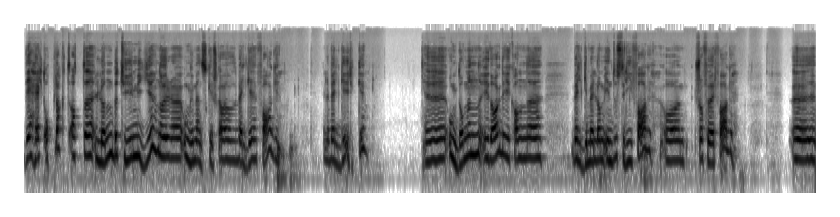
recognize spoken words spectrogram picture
Det er helt opplagt at eh, lønn betyr mye når eh, unge mennesker skal velge fag, eller velge yrke. Uh, ungdommen i dag de kan velge mellom industrifag og sjåførfag. Eh,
